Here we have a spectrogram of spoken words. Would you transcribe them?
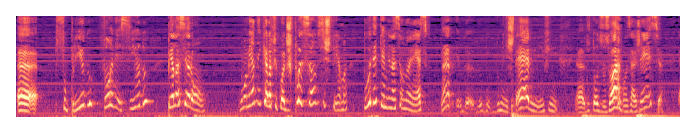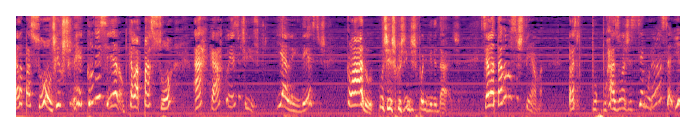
é, suprido, fornecido pela Ceron. No momento em que ela ficou à disposição do sistema, por determinação do ONS, né, do, do, do, Ministério, enfim, é, de todos os órgãos, a agência, ela passou, os riscos recrudesceram, porque ela passou a arcar com esses riscos. E, além desses, claro, com os riscos de indisponibilidade. Se ela estava no sistema pra, por, por razões de segurança e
